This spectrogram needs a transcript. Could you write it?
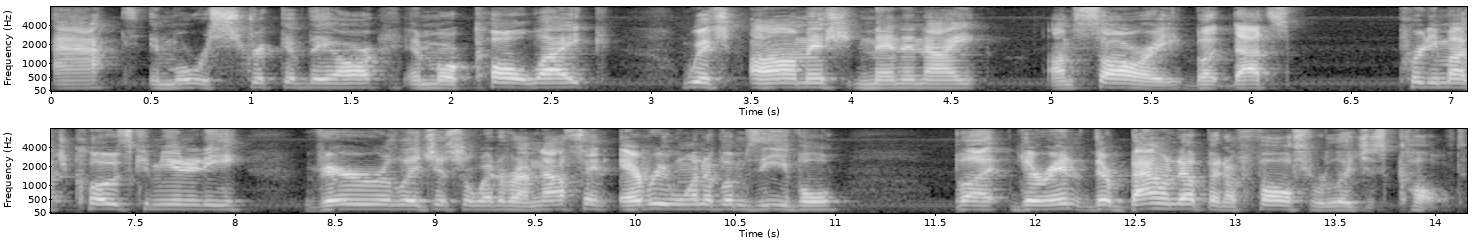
act, and more restrictive they are, and more cult-like, which Amish, Mennonite, I'm sorry, but that's pretty much closed community, very religious or whatever. I'm not saying every one of them's evil, but they're in they're bound up in a false religious cult,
